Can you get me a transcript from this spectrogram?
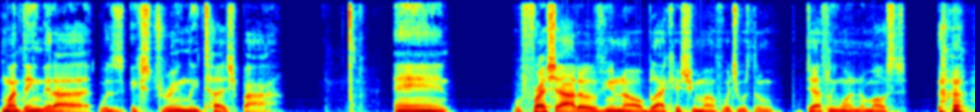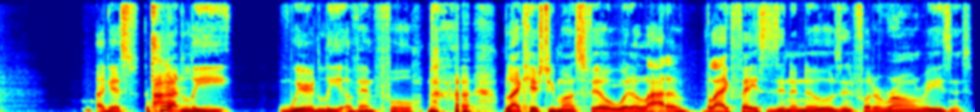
one thing that I was extremely touched by, and we're fresh out of you know Black History Month, which was the definitely one of the most, I guess, oddly, weirdly eventful Black History Months filled with a lot of black faces in the news and for the wrong reasons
